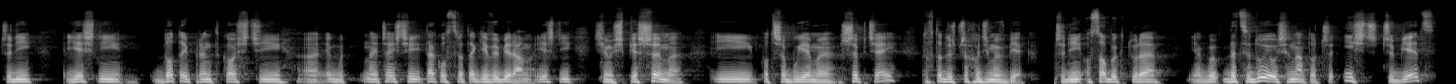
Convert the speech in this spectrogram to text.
Czyli jeśli do tej prędkości, e, jakby najczęściej taką strategię wybieramy, jeśli się śpieszymy i potrzebujemy szybciej, to wtedy już przechodzimy w bieg. Czyli osoby, które jakby decydują się na to, czy iść, czy biec,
